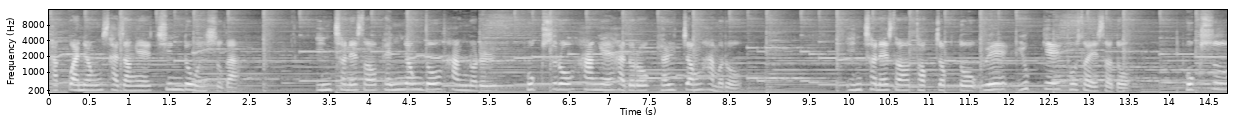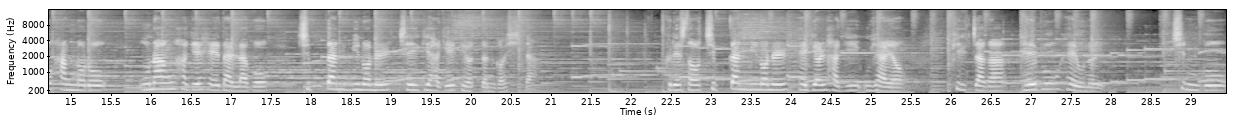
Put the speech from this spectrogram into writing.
박관영 사정의 진도 운수가 인천에서 백령도 항로를 복수로 항해하도록 결정하므로 인천에서 덕적도 외 6개 도서에서도 복수 항로로 운항하게 해달라고 집단 민원을 제기하게 되었던 것이다. 그래서 집단 민원을 해결하기 위하여 필자가 대부 해운을 친구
